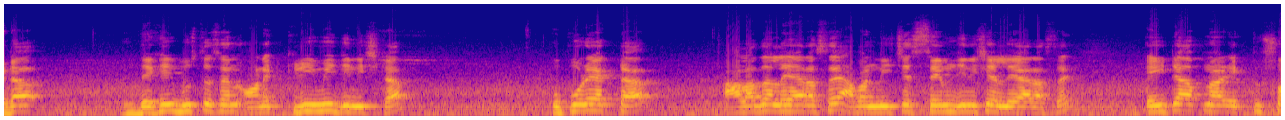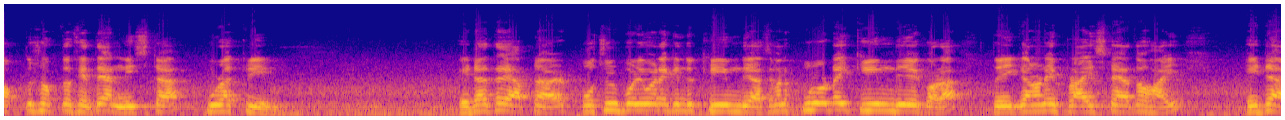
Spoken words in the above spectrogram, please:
এটা দেখেই বুঝতেছেন অনেক ক্রিমি জিনিসটা। উপরে একটা আলাদা লেয়ার আছে, আবার নিচে সেম জিনিসের লেয়ার আছে। এইটা আপনার একটু শক্ত শক্ত খেতে আর নিচটা পুরা ক্রিম এটাতে আপনার প্রচুর পরিমাণে কিন্তু ক্রিম দেওয়া আছে মানে পুরোটাই ক্রিম দিয়ে করা। তো এই কারণেই প্রাইসটা এত হাই এটা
